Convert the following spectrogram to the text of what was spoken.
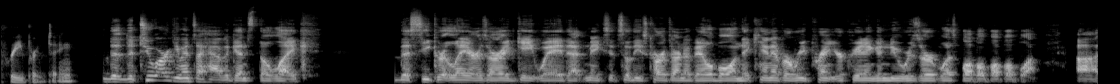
pre-printing. the the two arguments I have against the like the secret lairs are a gateway that makes it so these cards aren't available and they can't ever reprint. You're creating a new reserve list. Blah blah blah blah blah. Uh,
